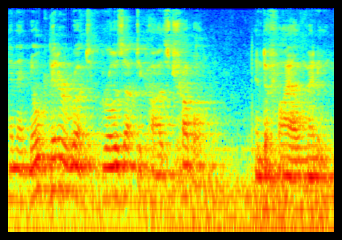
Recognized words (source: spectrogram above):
and that no bitter root grows up to cause trouble and defile many."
